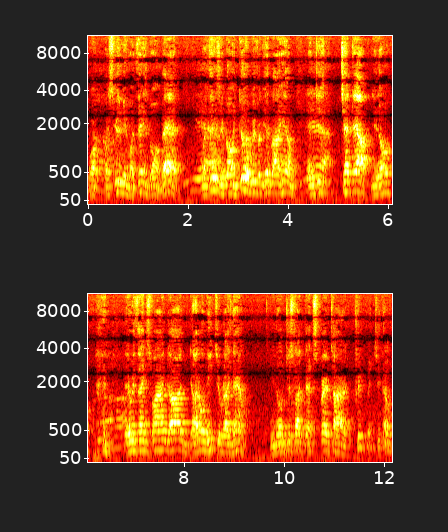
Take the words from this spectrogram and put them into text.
Or, or excuse me, when things are going bad. When things are going good, we forget about Him and just check out, you know. Uh-huh. Everything's fine, God. I don't need you right now. You know, just like that spare tire treatment, you know.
